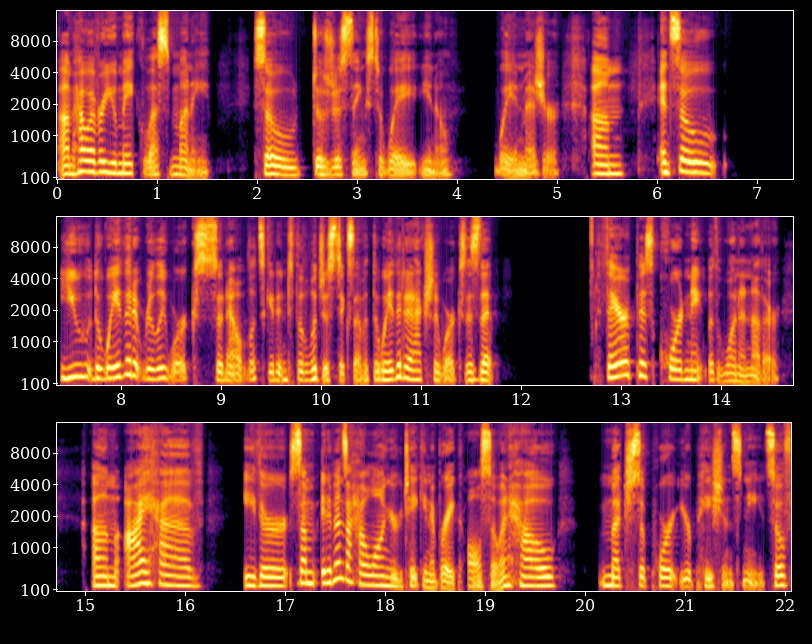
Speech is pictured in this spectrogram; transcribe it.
Um, however, you make less money. So those are just things to weigh, you know, weigh and measure. Um, and so you, the way that it really works. So now let's get into the logistics of it. The way that it actually works is that therapists coordinate with one another. Um, I have either some, it depends on how long you're taking a break also and how much support your patients need. So if,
